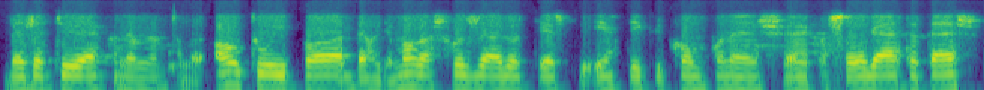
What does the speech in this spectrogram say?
vezetőek, hanem nem tudom, az autóipar, de hogy a magas hozzáadott értékű komponensek, a szolgáltatás.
